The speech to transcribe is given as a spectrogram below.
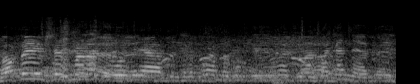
Va bene, se smanate con gli altri, se lo prendo con gli altri, ma fa cannabis.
